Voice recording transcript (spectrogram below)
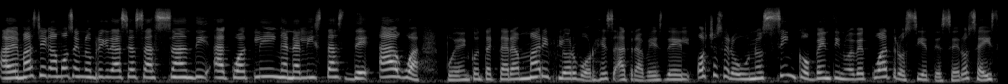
Además, llegamos en nombre y gracias a Sandy Aquaclean, analistas de agua. Pueden contactar a Mariflor Borges a través del 801-529-4706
